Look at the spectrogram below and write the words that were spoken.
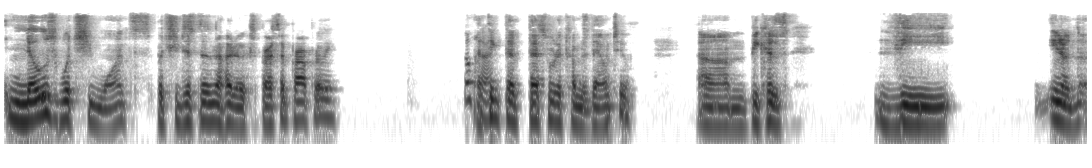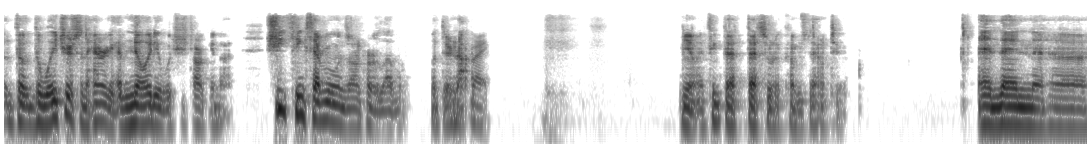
knows what she wants, but she just doesn't know how to express it properly. Okay. I think that that's what it comes down to, um, because the you know the, the the waitress and Harry have no idea what she's talking about. She thinks everyone's on her level, but they're not. Right. You know, I think that that's what it comes down to. And then uh,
